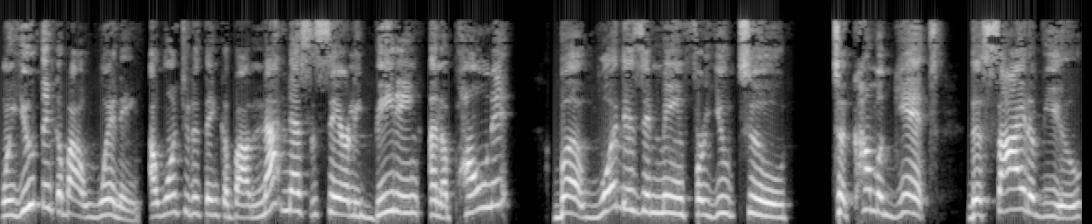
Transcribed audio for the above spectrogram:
When you think about winning, I want you to think about not necessarily beating an opponent, but what does it mean for you to, to come against the side of you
